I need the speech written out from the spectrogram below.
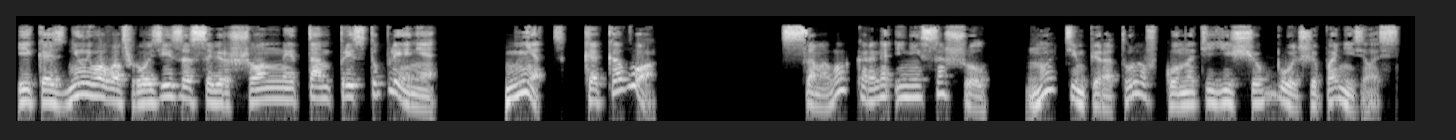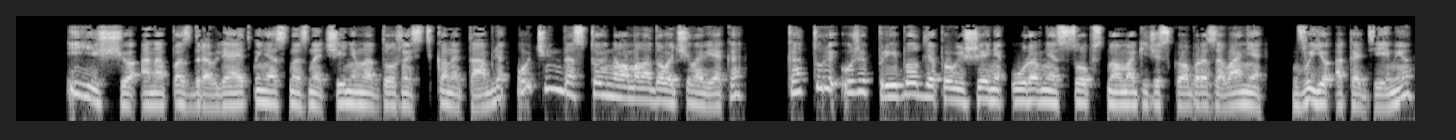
и казнил его во Фрозии за совершенные там преступления. Нет, каково? Самого короля и не сошел, но температура в комнате еще больше понизилась. И еще она поздравляет меня с назначением на должность конетабля очень достойного молодого человека, который уже прибыл для повышения уровня собственного магического образования в ее академию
